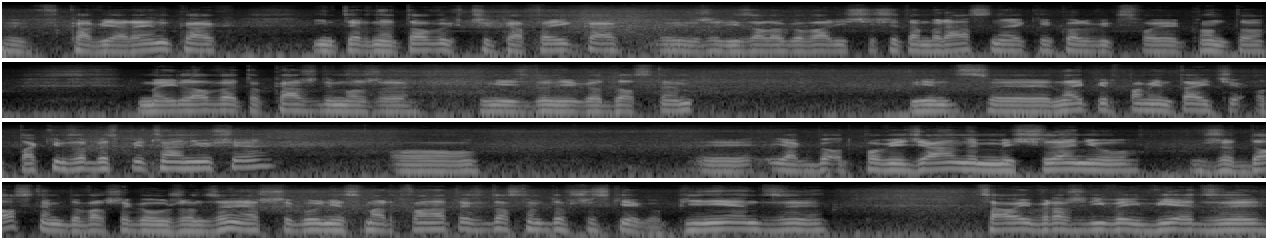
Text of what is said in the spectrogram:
w kawiarenkach internetowych czy kafejkach, bo jeżeli zalogowaliście się tam raz na jakiekolwiek swoje konto mailowe, to każdy może mieć do niego dostęp. Więc y, najpierw pamiętajcie o takim zabezpieczaniu się, o y, jakby odpowiedzialnym myśleniu że dostęp do waszego urządzenia, szczególnie smartfona, to jest dostęp do wszystkiego. Pieniędzy, całej wrażliwej wiedzy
